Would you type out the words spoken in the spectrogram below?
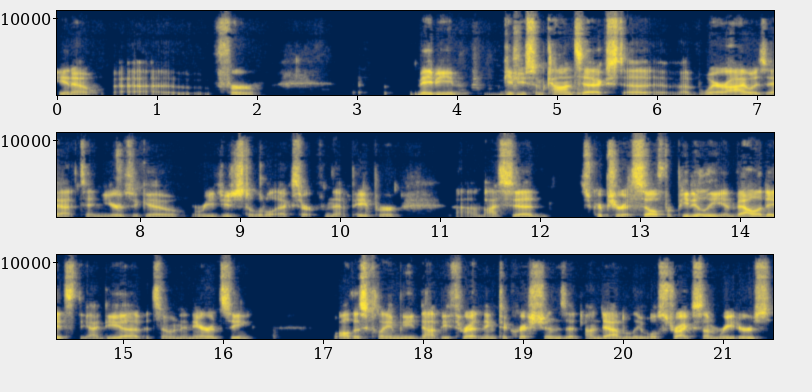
you know, uh, for maybe give you some context uh, of where I was at 10 years ago, read you just a little excerpt from that paper. Um, I said, Scripture itself repeatedly invalidates the idea of its own inerrancy. While this claim need not be threatening to Christians, it undoubtedly will strike some readers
